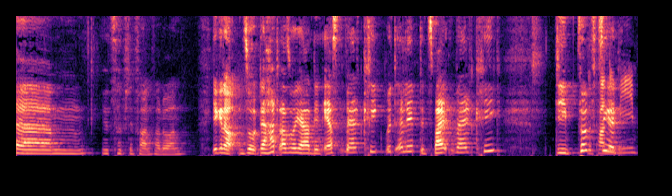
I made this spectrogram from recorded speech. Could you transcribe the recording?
ähm, jetzt habe ich den Faden verloren. Ja, genau. So, der hat also ja den Ersten Weltkrieg miterlebt, den Zweiten Weltkrieg, die Eine 50er, Pandemie.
